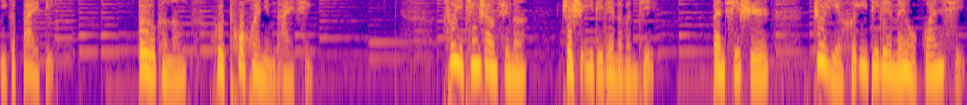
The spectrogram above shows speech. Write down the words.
一个败笔，都有可能会破坏你们的爱情。所以听上去呢，这是异地恋的问题，但其实这也和异地恋没有关系，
